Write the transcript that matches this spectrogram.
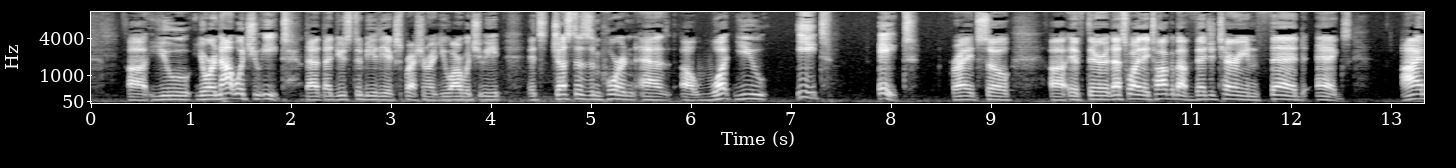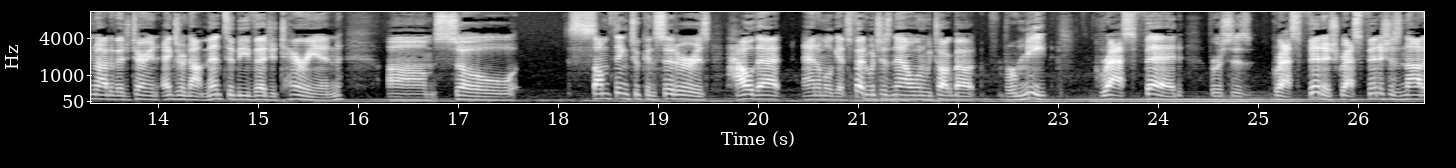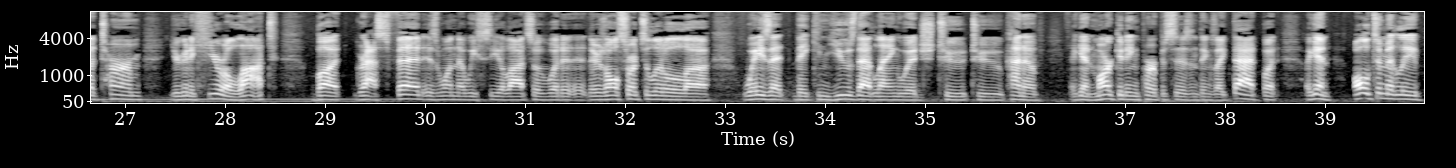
uh, you you are not what you eat. That that used to be the expression, right? You are what you eat. It's just as important as uh, what you eat ate, right? So uh, if they're, that's why they talk about vegetarian fed eggs. I'm not a vegetarian. Eggs are not meant to be vegetarian. Um, so something to consider is how that animal gets fed, which is now when we talk about for meat, grass fed versus grass finished. Grass finished is not a term you're going to hear a lot, but grass fed is one that we see a lot. So what it, there's all sorts of little uh, ways that they can use that language to to kind of again marketing purposes and things like that. But again, ultimately,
